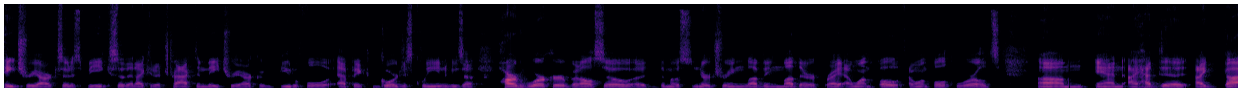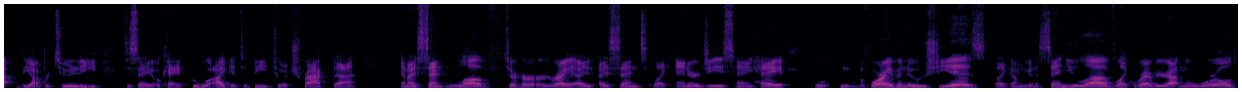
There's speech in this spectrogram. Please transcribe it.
patriarch, so to speak, so that I could attract a matriarch, a beautiful, epic, gorgeous queen who's a hard worker, but also uh, the most nurturing, loving mother. Right? I want both. I want both worlds. Um, and I had to. I got the opportunity to say, okay, who do I get to be to attract that? And I sent love to her, right? I, I sent like energy saying, hey, before I even knew who she is, like, I'm going to send you love, like, wherever you're at in the world.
